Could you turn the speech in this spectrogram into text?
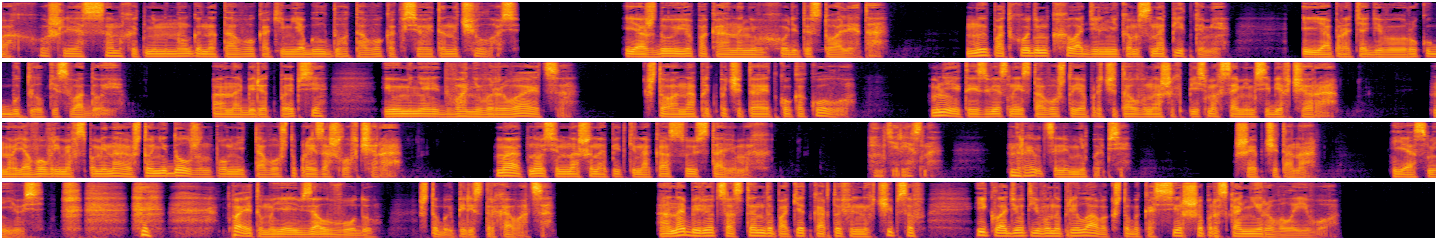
Похож ли я сам хоть немного на того, каким я был до того, как все это началось? Я жду ее, пока она не выходит из туалета. Мы подходим к холодильникам с напитками, и я протягиваю руку к бутылке с водой. Она берет пепси, и у меня едва не вырывается, что она предпочитает Кока-Колу. Мне это известно из того, что я прочитал в наших письмах самим себе вчера но я вовремя вспоминаю, что не должен помнить того, что произошло вчера. Мы относим наши напитки на кассу и ставим их. «Интересно, нравится ли мне Пепси?» — шепчет она. Я смеюсь. Поэтому я и взял воду, чтобы перестраховаться. Она берет со стенда пакет картофельных чипсов и кладет его на прилавок, чтобы кассирша просканировала его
